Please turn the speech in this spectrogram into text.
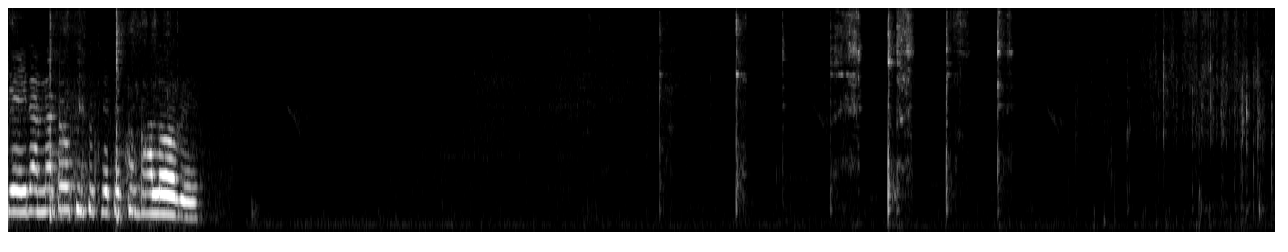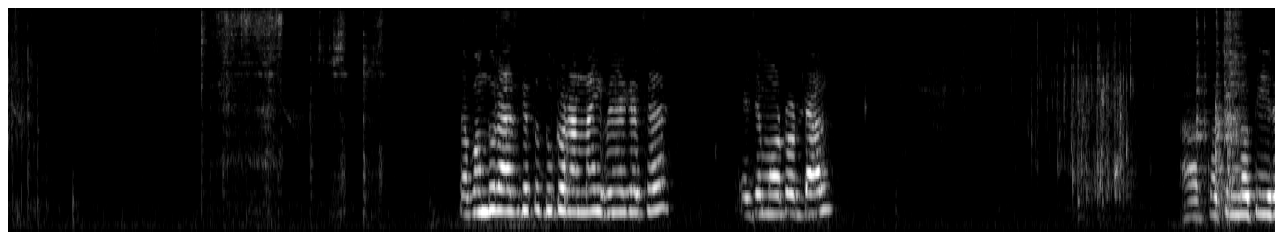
আজকে এই রান্নাটাও কিন্তু খেতে খুব ভালো হবে। তা বন্ধুরা, আজকে তো দুটো রান্নাই হয়ে গেছে। এই যে মটর ডাল আর কচুর লতির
